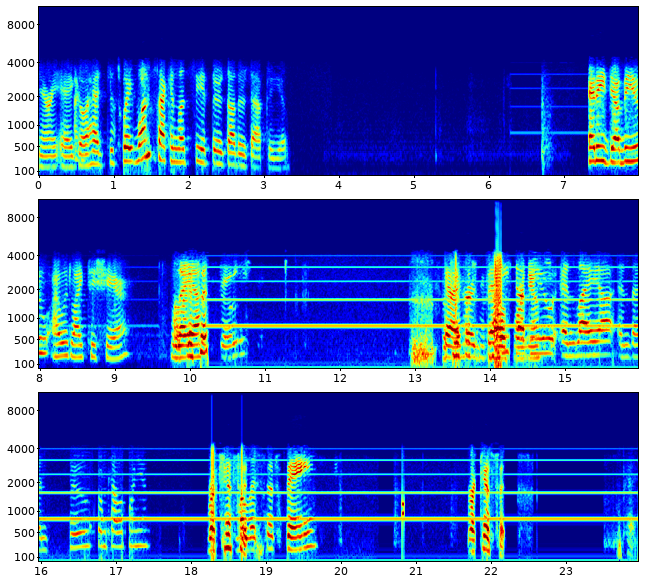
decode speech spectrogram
Mary A., go ahead. Just wait one second. Let's see if there's others after you. Eddie W., I would like to share. Leah Yeah, I heard Betty W. and Leah, and then who from California? Rakefet. Melissa C. Rakefet. Okay.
